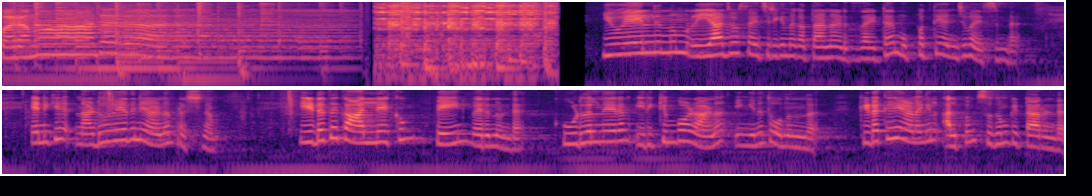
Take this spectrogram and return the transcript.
പരമാദരാ റിയ ജോസ് അയച്ചിരിക്കുന്ന കത്താണ് അടുത്തതായിട്ട് മുപ്പത്തി അഞ്ച് വയസ്സുണ്ട്. എനിക്ക് നടുവേദനയാണ് പ്രശ്നം. ഇടത് കാലിലേക്കും പെയിൻ വരുന്നുണ്ട്. കൂടുതൽ നേരം ഇരിക്കുമ്പോഴാണ് ഇങ്ങനെ തോന്നുന്നത്. കിടക്കുകയാണെങ്കിൽ അല്പം സുഖം കിട്ടാറുണ്ട്.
